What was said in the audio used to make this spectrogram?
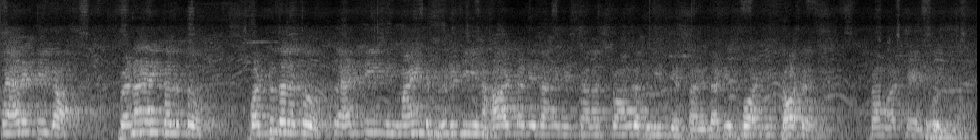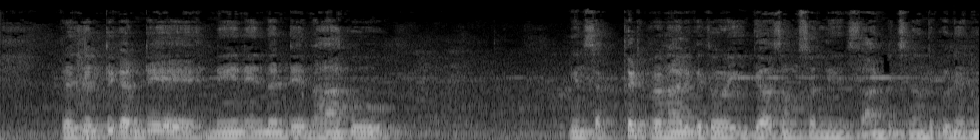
క్లారిటీగా ప్రణాళికలతో పట్టుదలతో clarity in mind purity in heart అనే దాన్ని నేను చాలా స్ట్రాంగ్గా బిలీవ్ చేస్తాను. దట్ ఈస్ వాట్ ఈ daughter from our childhood. Present కంటే నేనేంటంటే నాకు నేను చక్కటి ప్రణాళికతో ఈ విద్యా సంస్థల్ని స్థాపించినందుకు నేను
